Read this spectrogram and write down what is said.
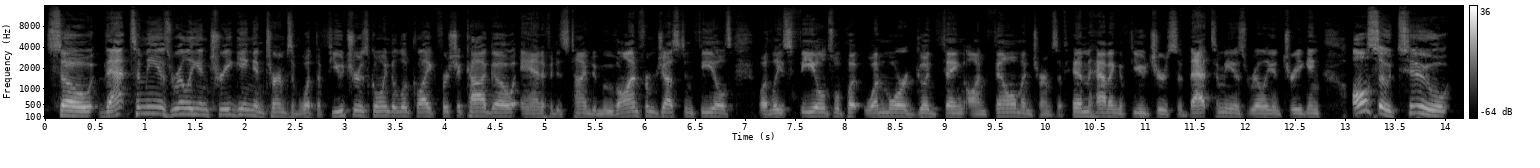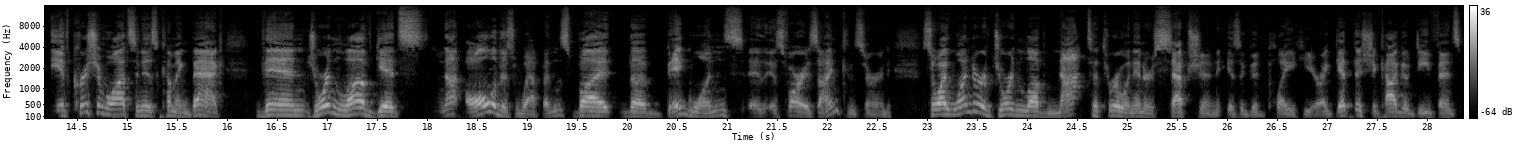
So that to me is really intriguing in terms of what the future is going to look like for Chicago. And if it is time to move on from Justin Fields, well, at least Fields will put one more good thing on film in terms of him having a future. So that to me is really intriguing. Also, too, if Christian Watson is coming back, then Jordan Love gets not all of his weapons, but the big ones, as far as I'm concerned. So I wonder if Jordan Love not to throw an interception is a good play here. I get the Chicago defense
